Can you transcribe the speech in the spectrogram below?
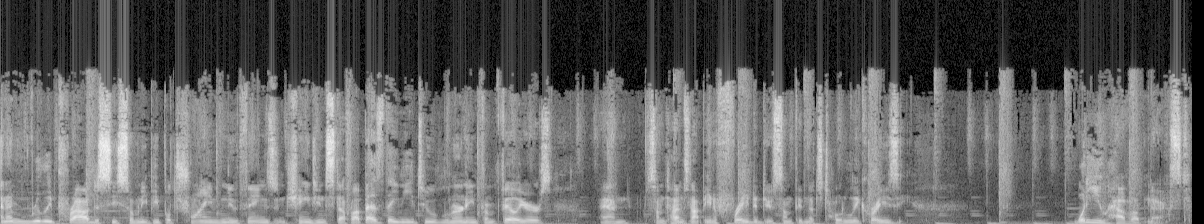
And I'm really proud to see so many people trying new things and changing stuff up as they need to, learning from failures, and sometimes not being afraid to do something that's totally crazy. What do you have up next?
